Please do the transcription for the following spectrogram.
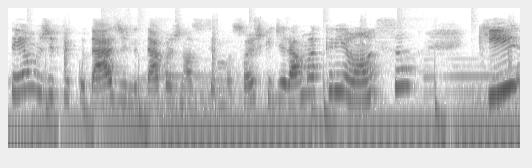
temos dificuldade de lidar com as nossas emoções, que dirá uma criança que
